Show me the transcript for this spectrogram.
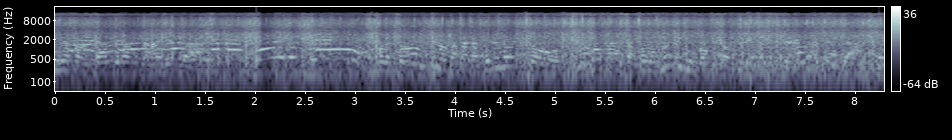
皆さん狙ってるじゃないですがこれその記事の方がヘルメットを動かれたその向きに動くようにくれるというこなんです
